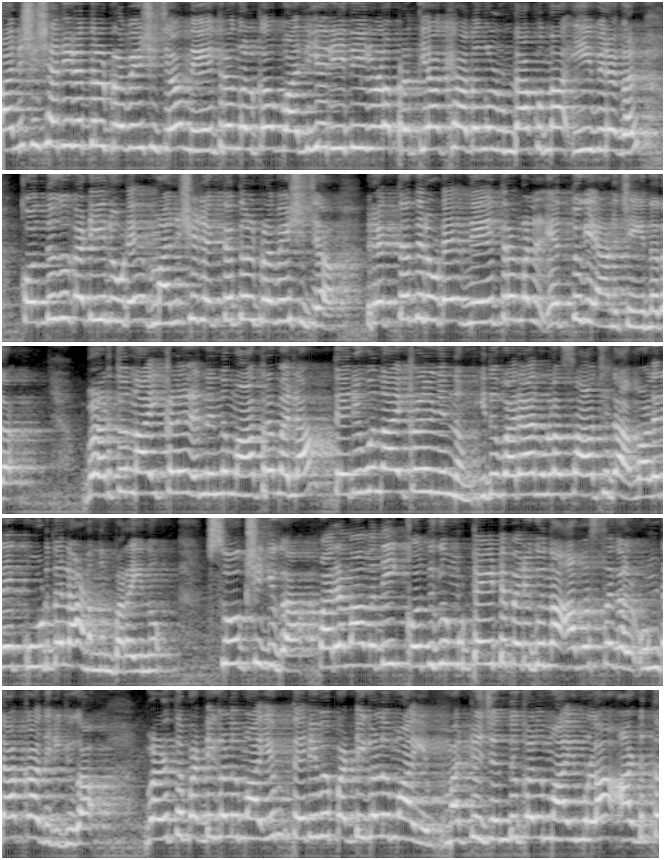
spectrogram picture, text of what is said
മനുഷ്യ ശരീരത്തിൽ പ്രവേശിച്ച് നേത്രങ്ങൾക്ക് വലിയ രീതിയിലുള്ള പ്രത്യാഘാതങ്ങൾ ഉണ്ടാക്കുന്ന ഈ വിരകൾ കൊതുക് കടിയിലൂടെ മനുഷ്യ രക്തത്തിൽ പ്രവേശിച്ച് രക്തത്തിലൂടെ നേത്രങ്ങൾ എത്തുകയാണ് ചെയ്യുന്നത്. വളർത്തു നായ്ക്കളിൽ നിന്ന് മാത്രമല്ല തെരുവു നായ്ക്കളിൽ നിന്നും ഇത് വരാനുള്ള സാധ്യത വളരെ കൂടുതലാണെന്നും പറയുന്നു. സൂക്ഷിക്കുക. പരമാവധി കൊതുക് മുട്ടയിട്ട് പെരുകുന്ന അവസ്ഥകൾ ഉണ്ടാക്കാതിരിക്കുക. വളർത്തു പട്ടികളുമായും തെരുവ് പട്ടികളുമായും മറ്റു ജന്തുക്കളുമായുമുള്ള അടുത്ത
